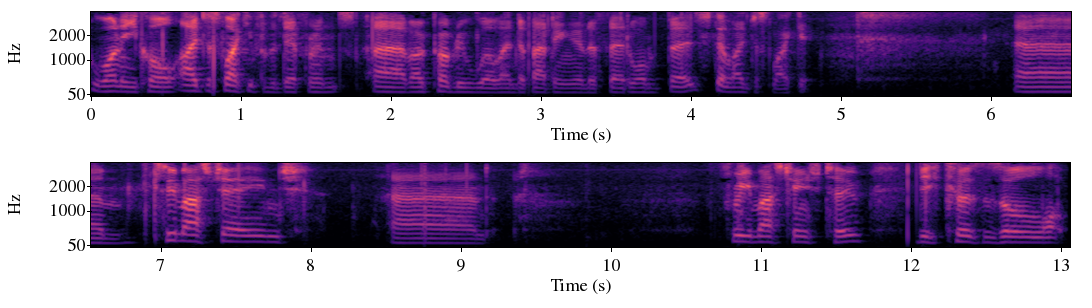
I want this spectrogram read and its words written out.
one equal. I just like it for the difference. Um, I probably will end up adding in a third one, but still, I just like it. Um, two Mask Change and three Mask Change two because there's a lot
